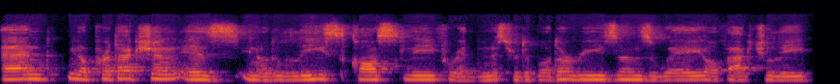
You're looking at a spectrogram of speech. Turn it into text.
and you know protection is you know the least costly for administrative other reasons way of actually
